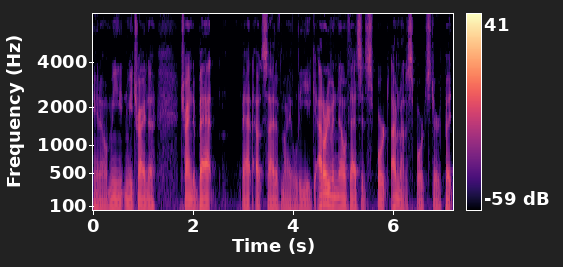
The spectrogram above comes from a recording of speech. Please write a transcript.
you know, me me trying to trying to bat bat outside of my league. I don't even know if that's a sport. I'm not a sportster, but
